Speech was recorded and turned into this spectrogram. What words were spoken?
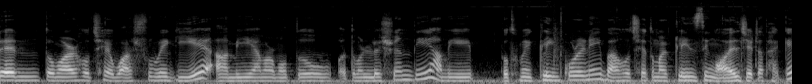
দেন তোমার হচ্ছে ওয়াশরুমে গিয়ে আমি আমার মতো তোমার লোশন দিয়ে আমি প্রথমে ক্লিন করে নেই বা হচ্ছে তোমার ক্লিনজিং অয়েল যেটা থাকে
